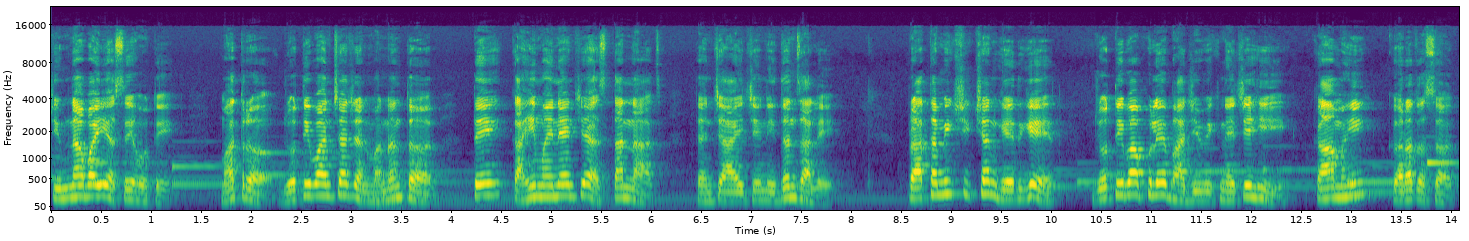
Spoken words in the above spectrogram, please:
चिमणाबाई असे होते. मात्र ज्योतिबांच्या जन्मानंतर ते काही महिन्यांचे असतानाच त्यांच्या आईचे निधन झाले. प्राथमिक शिक्षण घेत घेत ज्योतिबा फुले भाजी विकण्याचेही कामही करत असत.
